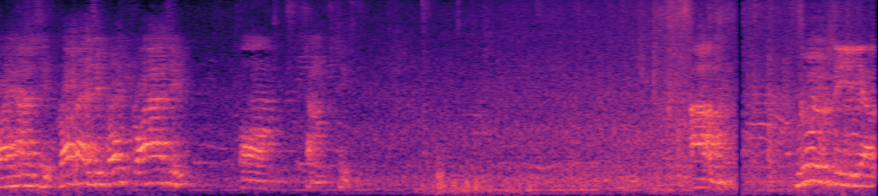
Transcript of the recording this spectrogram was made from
ร้อยห้าสิบร้อยแปดสิบลบร้อยห้าสิบต่อสามสิบอ่ารูปสี่เหลี่ยม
